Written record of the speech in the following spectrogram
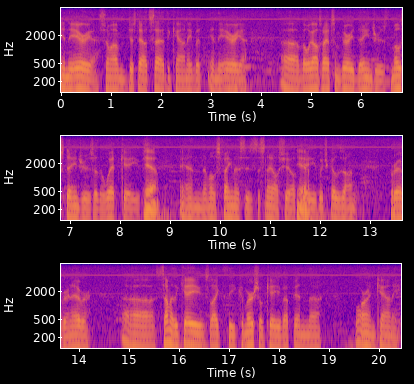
in the area. Some of them just outside the county, but in the area. Uh, but we also have some very dangerous. Most dangerous are the wet caves. Yeah. And the most famous is the snail shell Yeah. cave, which goes on forever and ever. Uh, some of the caves, like the commercial cave up in uh, Warren County,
